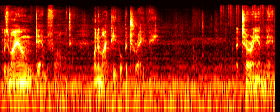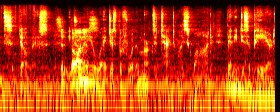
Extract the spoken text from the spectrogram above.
It was my own damn fault. One of my people betrayed me. A Turian named Sidonis. He drew me away just before the Mercs attacked my squad. Then he disappeared.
